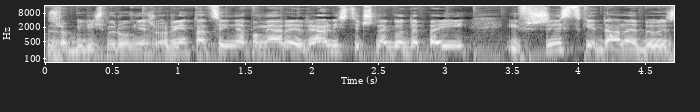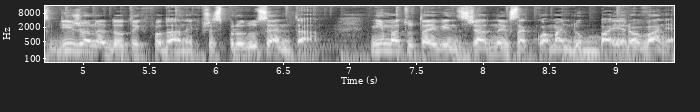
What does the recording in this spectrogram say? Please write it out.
Zrobiliśmy również orientacyjne pomiary realistycznego DPI i wszystkie dane były zbliżone do tych podanych przez producenta. Nie ma tutaj więc żadnych zakłamań lub bajerowania.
